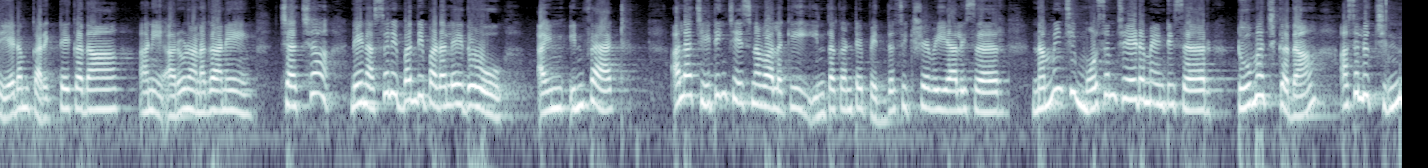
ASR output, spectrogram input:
చేయడం కరెక్టే కదా? అని అరుణ్ అనగానే చచ్చా నేను అస్సలు ఇబ్బంది పడలేదు. ఇన్ఫాక్ట్ అలా చీటింగ్ చేసిన వాళ్ళకి ఇంతకంటే పెద్ద శిక్ష వేయాలి సార్. నమ్మించి మోసం చేయడం ఏంటి సార్? టూ మచ్ కదా. అసలు చిన్న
